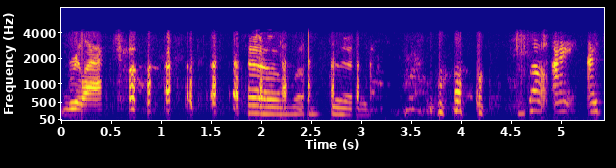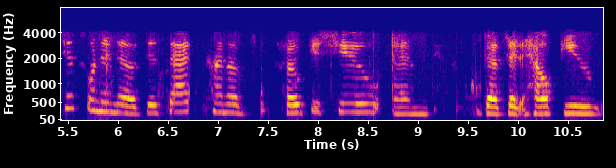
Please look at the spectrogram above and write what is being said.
relax. oh, well, good. well, I I just want to know, does that kind of focus you, and does it help you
